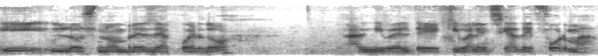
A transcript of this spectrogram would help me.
y los nombres de acuerdo al nivel de equivalencia de forma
